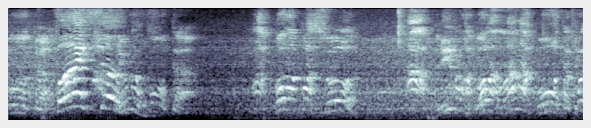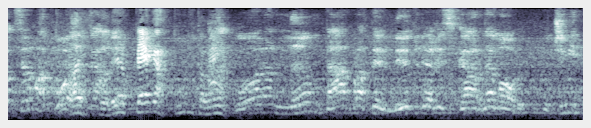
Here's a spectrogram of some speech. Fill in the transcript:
ponta. Vai, Santos! A bola passou. Abriram a bola lá na ponta. Pode ser uma boa. Vai, o goleiro pega tudo também. Agora não dá para ter medo de arriscar, né, Mauro? O time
